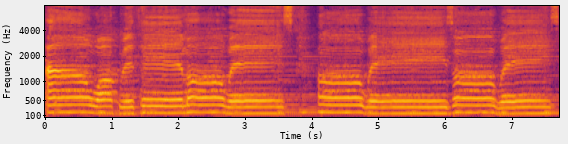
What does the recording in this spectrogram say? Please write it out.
I'll walk with him always. Always, always.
